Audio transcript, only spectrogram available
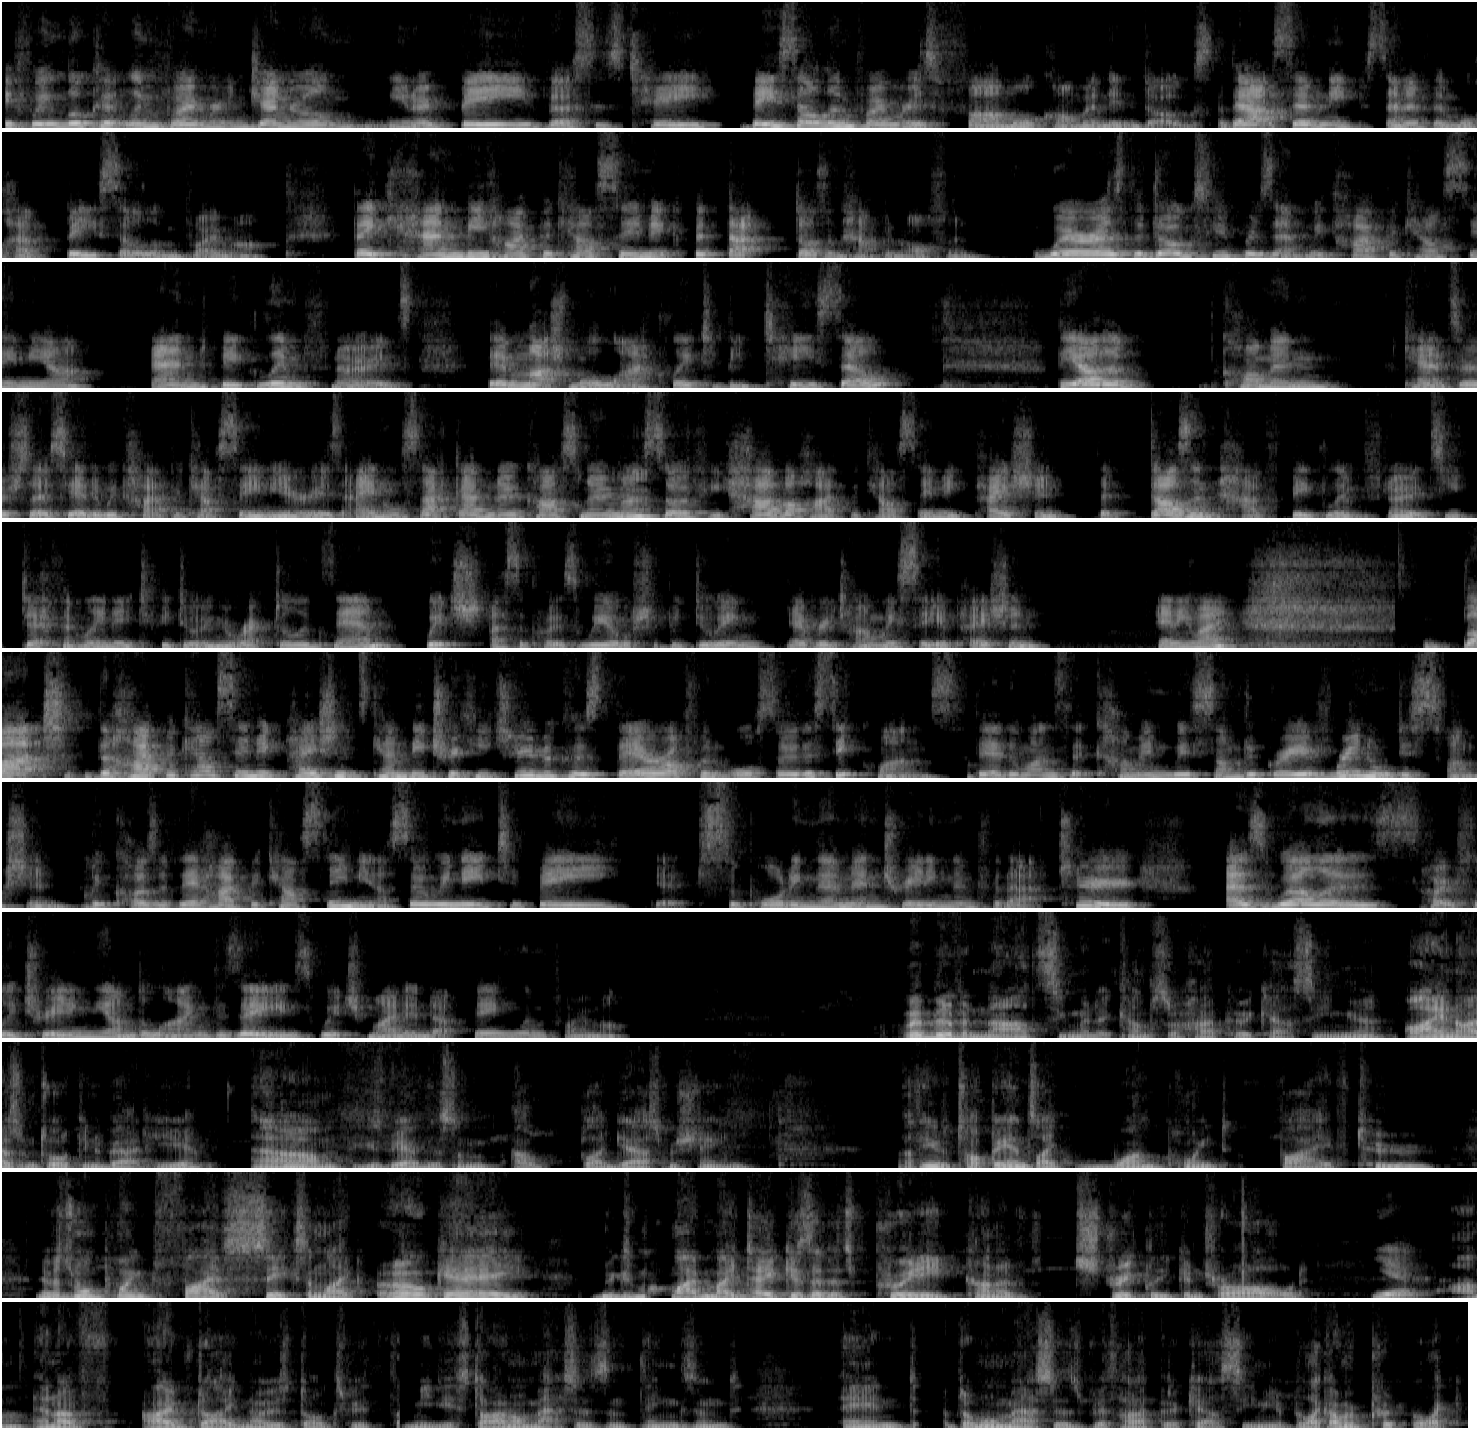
if we look at lymphoma in general, you know, B versus T, B cell lymphoma is far more common in dogs. About 70% of them will have B cell lymphoma. They can be hypercalcemic, but that doesn't happen often. Whereas the dogs who present with hypercalcemia and big lymph nodes, they're much more likely to be T cell. The other common cancer associated with hypercalcemia is anal sac adenocarcinoma. Mm. So if you have a hypercalcemic patient that doesn't have big lymph nodes, you definitely need to be doing a rectal exam, which I suppose we all should be doing every time we see a patient anyway. But the hypercalcemic patients can be tricky too because they're often also the sick ones. They're the ones that come in with some degree of renal dysfunction because of their hypercalcemia. So we need to be supporting them and treating them for that too, as well as hopefully treating the underlying disease, which might end up being lymphoma. I'm a bit of a Nazi when it comes to hypercalcemia. Ionize, I'm talking about here, um, mm. because we have this on our blood gas machine. I think the top end's like 1.52 if it's 1.56, I'm like, okay, because my, my take is that it's pretty kind of strictly controlled. Yeah. Um, and I've I've diagnosed dogs with mediastinal masses and things and and abdominal masses with hypercalcemia. But like I'm a pretty like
